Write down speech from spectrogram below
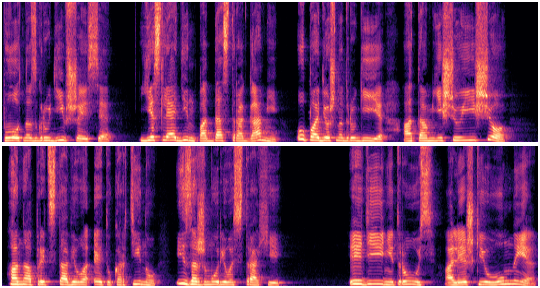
плотно сгрудившееся. Если один поддаст рогами, упадешь на другие, а там еще и еще. Она представила эту картину и зажмурилась в страхе. «Иди, не трусь, Олежки умные!»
